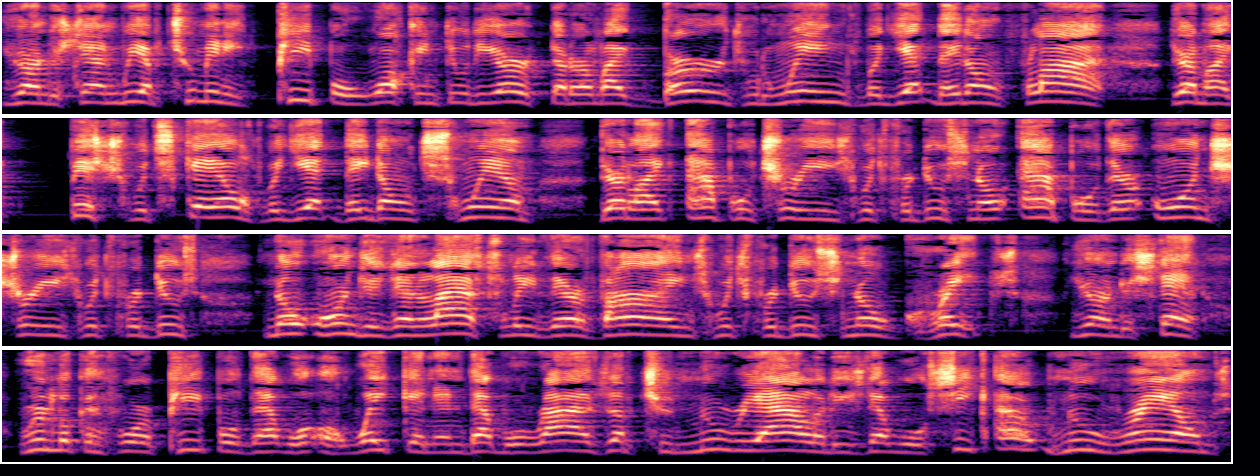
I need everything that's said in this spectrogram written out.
You understand? We have too many people walking through the earth that are like birds with wings, but yet they don't fly. They're like fish with scales, but yet they don't swim. They're like apple trees which produce no apple. They're orange trees which produce no oranges. And lastly, they're vines which produce no grapes. You understand? We're looking for people that will awaken and that will rise up to new realities, that will seek out new realms,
